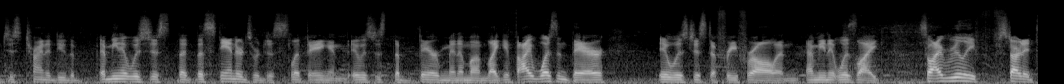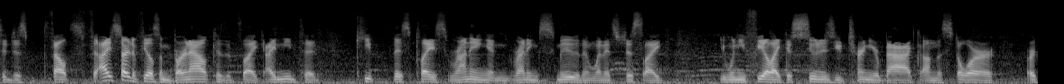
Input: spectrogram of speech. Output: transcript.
just trying to do the i mean it was just the, the standards were just slipping and it was just the bare minimum. Like if i wasn't there it was just a free-for-all and i mean it was like so i really started to just felt i started to feel some burnout because it's like i need to keep this place running and running smooth and when it's just like when you feel like as soon as you turn your back on the store or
